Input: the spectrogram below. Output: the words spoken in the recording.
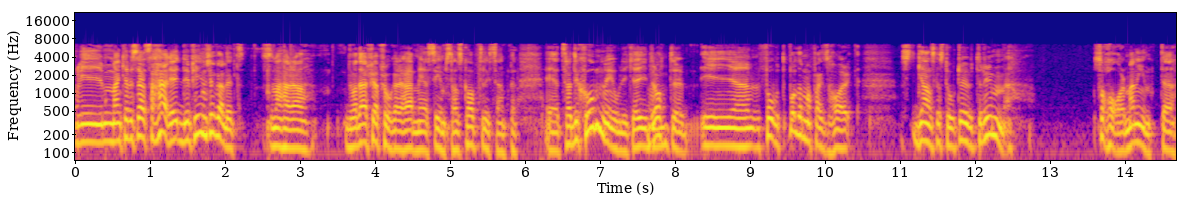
vi, man kan väl säga så här, det, det finns ju väldigt sådana här det var därför jag frågade det här med simsällskap till exempel. Eh, traditioner i olika idrotter. I eh, fotboll där man faktiskt har ganska stort utrymme så har man inte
